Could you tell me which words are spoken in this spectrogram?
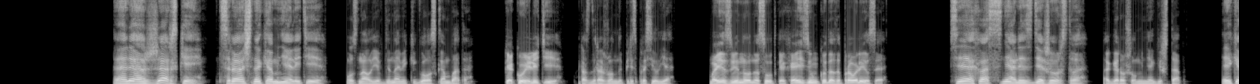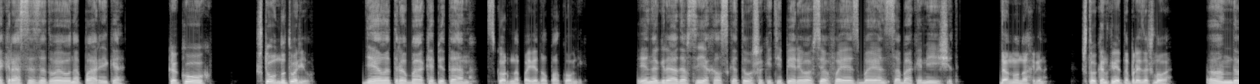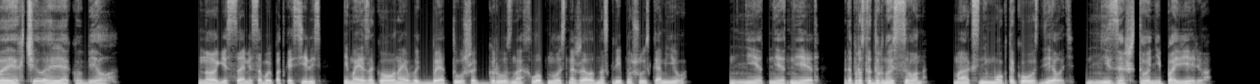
«Алло, Жарский, срочно ко мне лети!» — узнал я в динамике голос комбата. «Какой лети?» — раздраженно переспросил я. Мое звено на сутках, а изюм куда-то провалился. «Всех вас сняли с дежурства», — огорошил меня гештаб. «И как раз из-за твоего напарника». «Какого... Что он натворил?» «Дело труба, капитан», — скорбно поведал полковник. «Виноградов съехал с катушек, и теперь его все ФСБН с собаками ищет». «Да ну нахрен! Что конкретно произошло?» «Он двоих человек убил». Ноги сами собой подкосились, и моя закованная в ИКБ туша грузно хлопнулась на жалобно скрипнувшую скамью. Нет, нет, нет, это просто дурной сон. Макс не мог такого сделать. Ни за что не поверю.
